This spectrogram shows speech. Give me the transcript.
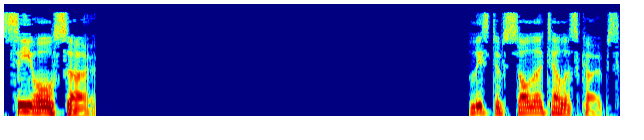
See also List of solar telescopes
